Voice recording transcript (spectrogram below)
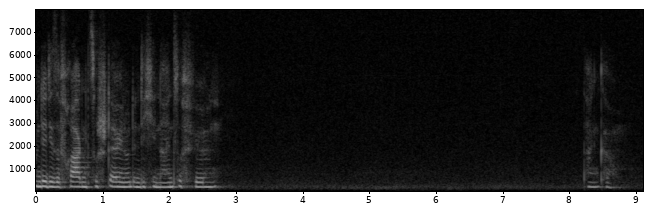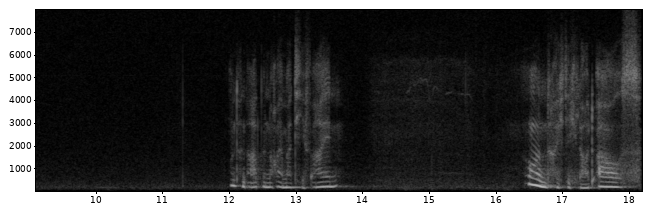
und dir diese Fragen zu stellen und in dich hineinzufühlen. Danke. Und dann atme noch einmal tief ein und richtig laut aus.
